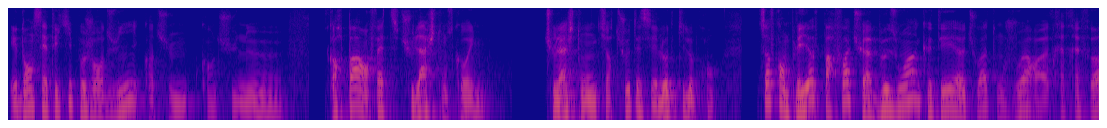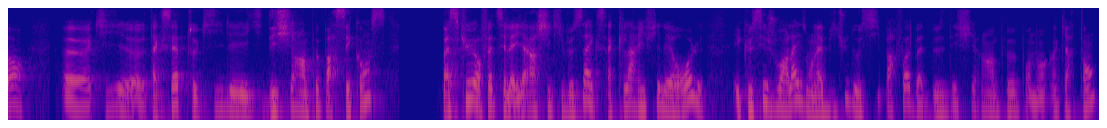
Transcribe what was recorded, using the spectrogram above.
Et dans cette équipe aujourd'hui, quand tu, quand tu ne scores pas, en fait, tu lâches ton scoring. Tu lâches ton tir shoot et c'est l'autre qui le prend. Sauf qu'en playoff, parfois, tu as besoin que tu vois, ton joueur très très fort qui t'accepte, qui, qui déchire un peu par séquence. Parce que en fait, c'est la hiérarchie qui veut ça et que ça clarifie les rôles et que ces joueurs-là, ils ont l'habitude aussi parfois bah, de se déchirer un peu pendant un quart temps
